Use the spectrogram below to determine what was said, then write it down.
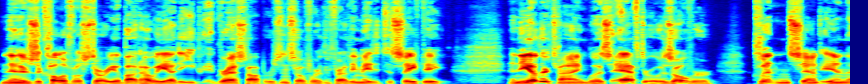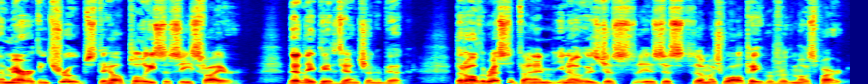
And then there's a colorful story about how he had to eat grasshoppers and so forth and finally made it to safety. And the other time was after it was over, Clinton sent in American troops to help police a ceasefire. Then they paid attention a bit. But all the rest of the time, you know, is just is just so much wallpaper for the most part.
